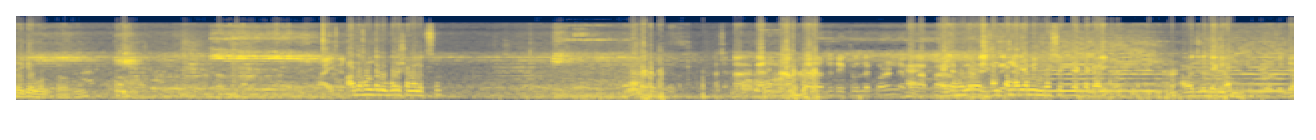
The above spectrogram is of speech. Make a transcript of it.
দেখে বলতে হবে। আধা ঘণ্টার উপরে সময় লাগছে। আচ্ছা গাড়ির নামটা যদি একটু উল্লেখ করেন এবং হ্যাঁ আপনার এটা হলো শান্তা ইউনিভার্সিটির একটা গাড়ি। আমরা যেটা দেখলাম যে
